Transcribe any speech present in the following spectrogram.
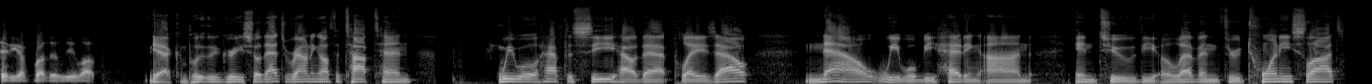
city of brotherly love. Yeah, completely agree. So that's rounding off the top 10. We will have to see how that plays out. Now we will be heading on into the 11 through 20 slots.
